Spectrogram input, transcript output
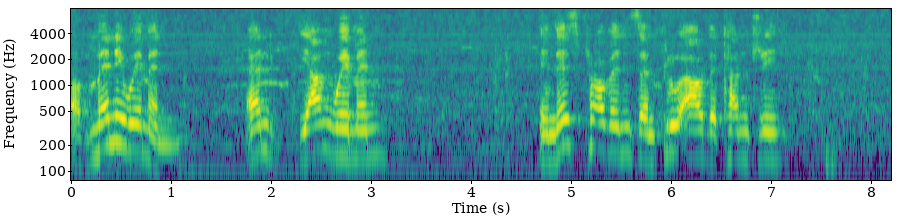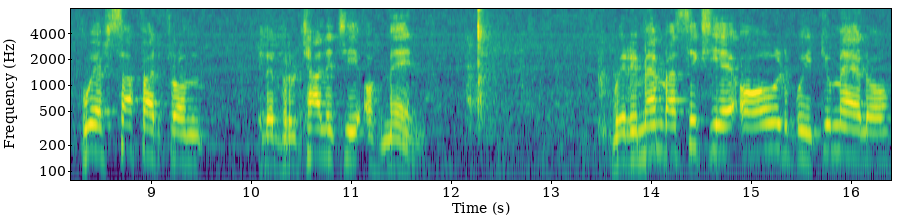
of many women and young women in this province and throughout the country who have suffered from the brutality of men. We remember six-year-old Boitumelo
